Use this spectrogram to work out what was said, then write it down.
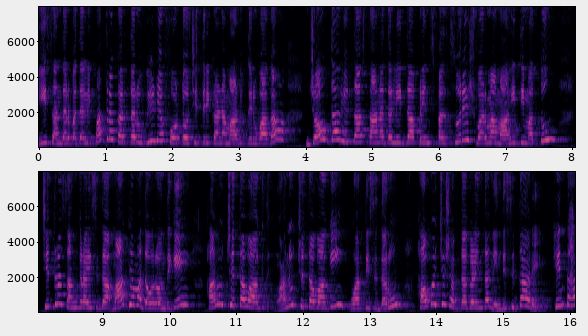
ಈ ಸಂದರ್ಭದಲ್ಲಿ ಪತ್ರಕರ್ತರು ವಿಡಿಯೋ ಫೋಟೋ ಚಿತ್ರೀಕರಣ ಮಾಡುತ್ತಿರುವಾಗ ಜವಾಬ್ದಾರಿಯುತ ಸ್ಥಾನದಲ್ಲಿದ್ದ ಪ್ರಿನ್ಸಿಪಲ್ ಸುರೇಶ್ ವರ್ಮಾ ಮಾಹಿತಿ ಮತ್ತು ಚಿತ್ರ ಸಂಗ್ರಹಿಸಿದ ಮಾಧ್ಯಮದವರೊಂದಿಗೆ ಅನುಚಿತವಾಗಿ ಅನುಚಿತವಾಗಿ ವರ್ತಿಸಿದರು ಹವ್ಯಚ್ಚ ಶಬ್ದಗಳಿಂದ ನಿಂದಿಸಿದ್ದಾರೆ. ಇಂತಹ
